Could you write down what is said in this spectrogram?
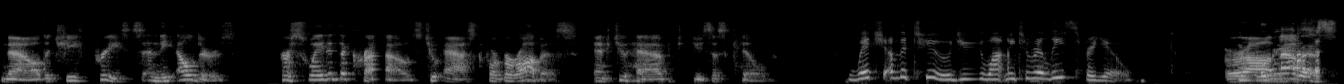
Now the chief priests and the elders persuaded the crowds to ask for Barabbas and to have Jesus killed. Which of the two do you want me to release for you? Barabbas.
